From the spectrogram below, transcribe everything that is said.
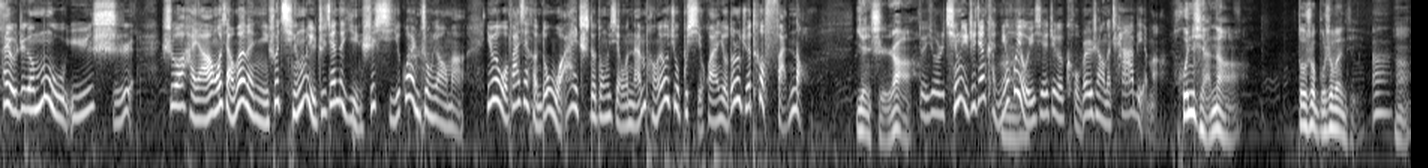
还有这个木鱼石说：“海洋，我想问问你说情侣之间的饮食习惯重要吗？因为我发现很多我爱吃的东西，我男朋友就不喜欢，有的时候觉得特烦恼。饮食啊，对，就是情侣之间肯定会有一些这个口味上的差别嘛。婚前呢，都说不是问题，嗯啊，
